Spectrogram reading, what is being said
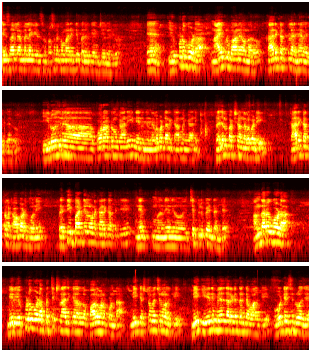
ఐదు సార్లు ఎమ్మెల్యే గెలిచిన ప్రసన్న కుమార్ రెడ్డి ప్రజలకు ఏం చేయలేదు. ఏ ఎప్పుడు కూడా నాయకులు బాగానే ఉన్నారు. కార్యకర్తలు అన్యాయం అయిపోయారు. ఈ రోజున పోరాటం కానీ నేను నిలబడడానికి కారణం కానీ ప్రజల పక్షాన నిలబడి కార్యకర్తలను కాపాడుకొని ప్రతి పార్టీలో ఉన్న కార్యకర్తకి నేను నేను ఇచ్చే పిలుపు ఏంటంటే అందరూ కూడా మీరు ఎప్పుడు కూడా ప్రత్యక్ష రాజకీయాల్లో పాల్గొనకుండా మీకు ఇష్టం వచ్చిన వాళ్ళకి మీకు ఏది మేలు జరగద్దంటే వాళ్ళకి ఓటేసిన రోజే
